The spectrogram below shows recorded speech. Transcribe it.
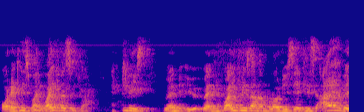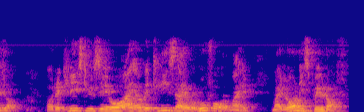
Or at least my wife has a job. At least when, you, when wife is unemployed, you say, at least I have a job. Or at least you say, oh, I have, at least I have a roof over my head. My loan is paid off.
